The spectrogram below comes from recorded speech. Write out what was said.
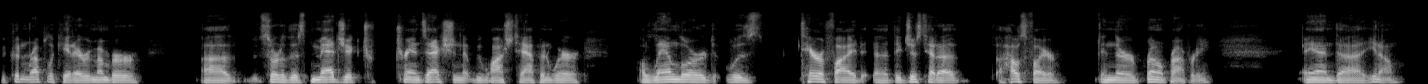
we couldn't replicate i remember uh, sort of this magic tr- transaction that we watched happen where a landlord was terrified. Uh, they just had a, a, house fire in their rental property. And, uh, you know,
